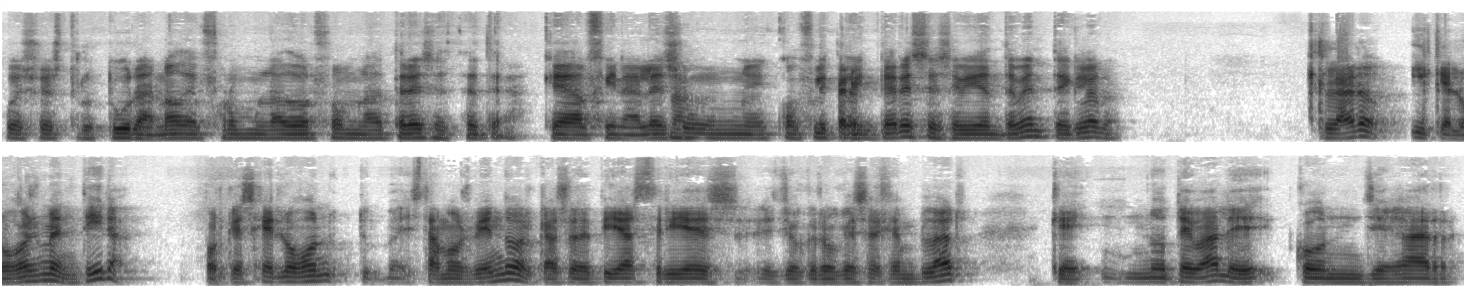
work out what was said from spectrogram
pues, su estructura, ¿no? De Fórmula 2, Fórmula 3, etcétera. Que al final es un eh, conflicto de intereses, evidentemente, claro. Claro, y que luego es mentira. Porque es que luego estamos viendo, el caso de Piastri es, yo creo que es ejemplar, que no te vale con llegar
